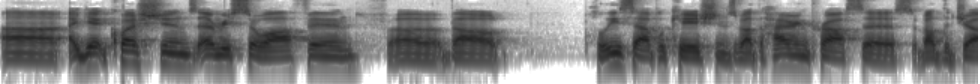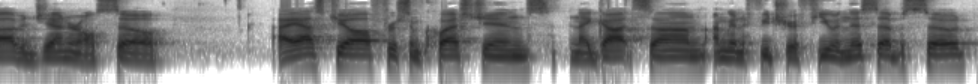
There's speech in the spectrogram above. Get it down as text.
uh, I get questions every so often uh, about police applications, about the hiring process, about the job in general. So, I asked y'all for some questions and I got some. I'm going to feature a few in this episode.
